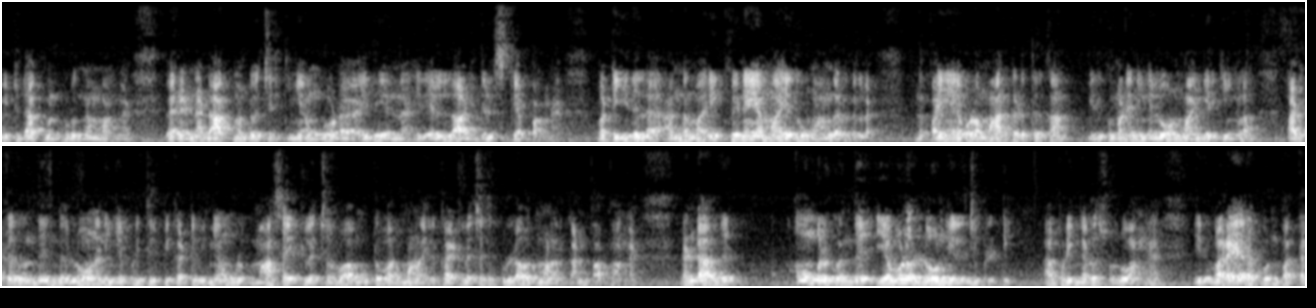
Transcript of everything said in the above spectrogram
வீட்டு டாக்குமெண்ட் கொடுங்கம்பாங்க. வேற என்ன டாக்குமெண்ட் வச்சிருக்கீங்க? உங்களோட இது என்ன? இது எல்லா டீட்டெயில்ஸ் கேட்பாங்க. பட் இதில் அந்த மாதிரி பிணையமாக எதுவும் வாங்குறதில்ல. இந்த பையன் எவ்வளோ மார்க் எடுத்திருக்கான்? இதுக்கு முன்னாடி நீங்கள் லோன் வாங்கியிருக்கீங்களா? அடுத்தது வந்து இந்த லோனை நீங்கள் எப்படி திருப்பி கட்டுவீங்க? உங்களுக்கு மாதம் எட்டு லட்ச ரூபா மட்டும் வருமானம் இருக்கா? எட்டு லட்சத்துக்குள்ளே வருமானம் இருக்கான்னு பார்ப்பாங்க. ரெண்டாவது உங்களுக்கு வந்து எவ்வளோ லோன் எலிஜிபிலிட்டி அப்படிங்கிறத சொல்லுவாங்க. இது வரையறப்புன்னு பார்த்தா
